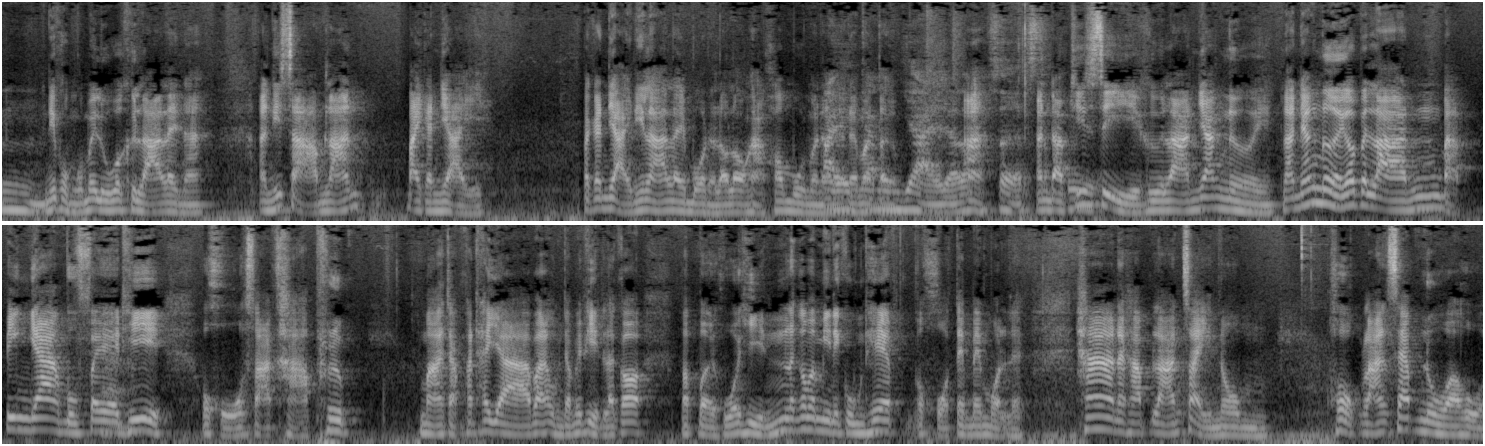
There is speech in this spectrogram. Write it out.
อืมนี่ผมก็ไม่รู้ว่าคือร้านอะไรนะ อันที่สามร้านไปกันใหญ่ ไปกันใหญ่นี่ร้านอะไรบนเดี๋ยวเราลองหาข้อมูลมาหน่ไปอยจะได้มากัเตินมใหญ่แล้วอะเสิร์ชอันดับที่สี่คือร้านย่างเนย ร้านย่างเนยก็เป็นร้านแบบปิ้งย่างบุฟเฟ่ที่โอ้โหสาขาพรึบมาจากพัทยาบ้านผมจำไม่ผิด แล้วก็มาเปิดหัวหินแล้วก็มามีในกรุงเทพโอ้โหเต็มไปหมดเลยห้านะครับร้านใส่นมหกร้านแซบนัวหัว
